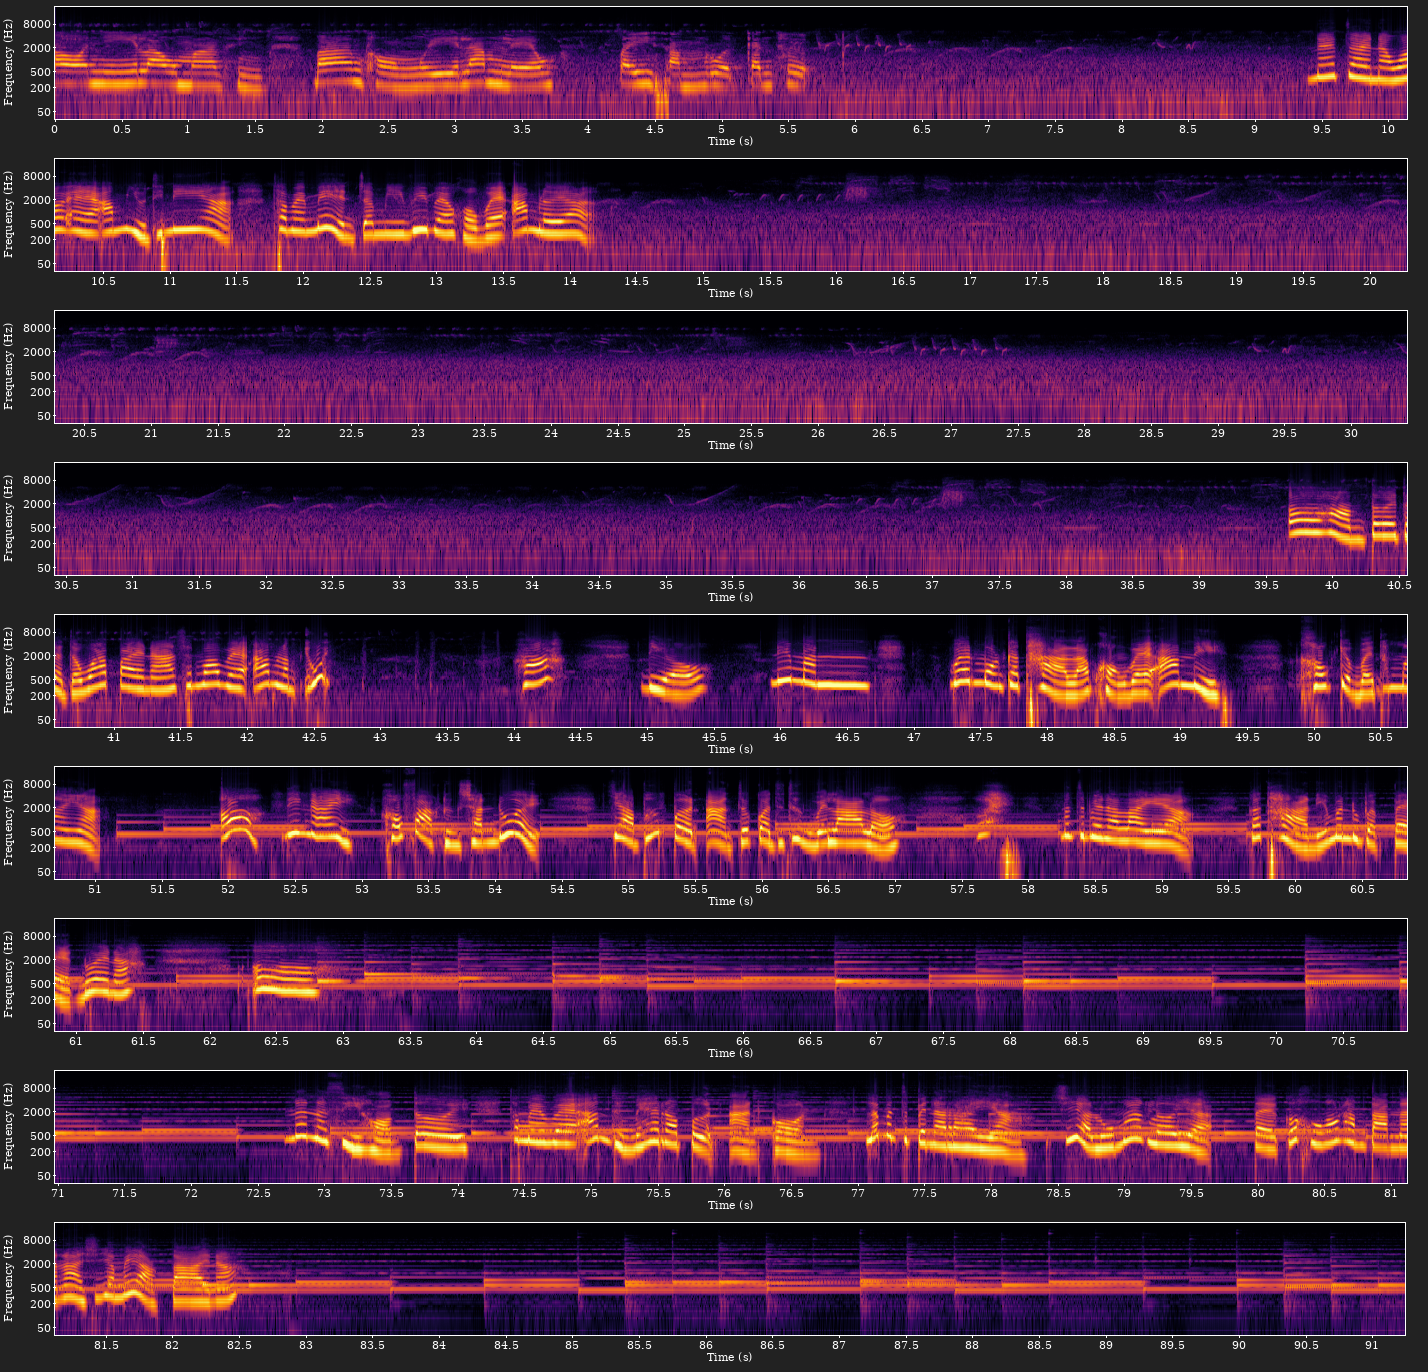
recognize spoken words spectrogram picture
ตอนนี้เรามาถึงบ้านของเวลัมแล้ว ไปสำรวจกันเถอะ แน่ใจนะว่าแอร์อ้ำอยู่ที่นี่อะทำไมไม่เห็นจะมีวี่แววของแวร์อ้ำเลยอะ เออหอมเตยแต่จะว่าไปนะ ฉันว่าแวร์อ้ำลำอุ้ยฮะเดี๋ยว นี่มันเวทมนต์คาถาลับของแวร์อ้ำนี่เขาเก็บไว้ทำไมอะอ๋อนี่ไง เขาฝากถึงฉันด้วย อย่าเพิ่งเปิดอ่านจนกว่าจะถึงเวลาเหรอเฮ้ยมันจะเป็นอะไรอะคาถานี้มันดูแปลกๆด้วยนะ เออ นั่นน่ะสีหอมเตยทำไมแวร์อ้ำถึงไม่ให้เราเปิดอ่านก่อน แล้วมันจะเป็นอะไรอะฉันอยากรู้มากเลยอะ แต่ก็คงต้องทำตามนั้นอะฉันยังไม่อยากตายนะ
